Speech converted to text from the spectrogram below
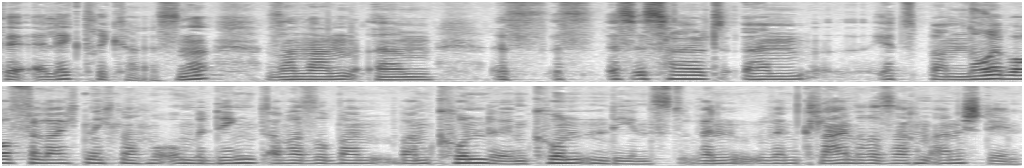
der Elektriker ist, ne? sondern ähm, es, es, es ist halt ähm, jetzt beim Neubau vielleicht nicht nochmal unbedingt, aber so beim, beim Kunde, im Kundendienst, wenn, wenn kleinere Sachen anstehen.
